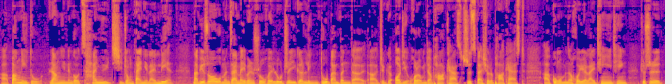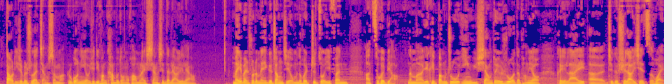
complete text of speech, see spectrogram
啊，帮你读，让你能够参与其中，带你来练。那比如说，我们在每本书会录制一个领读版本的啊，这个 audio 或者我们叫 podcast，是 special 的 podcast 啊，供我们的会员来听一听，就是到底这本书在讲什么。如果你有些地方看不懂的话，我们来详细的聊一聊。每一本书的每一个章节，我们都会制作一份啊词汇表，那么也可以帮助英语相对弱的朋友可以来呃这个学到一些词汇。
